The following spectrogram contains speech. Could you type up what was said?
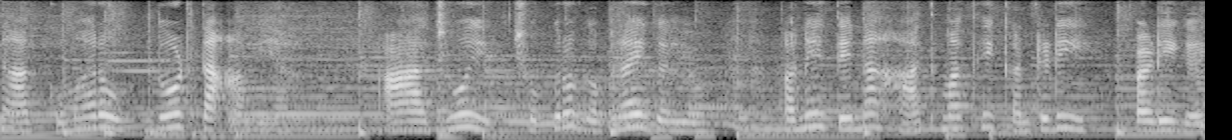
નાગકુમારો દોડતા આવ્યા. આ જોઈ છોકરો ગભરાઈ ગયો અને તેના હાથમાંથી ઘંટડી પડી ગઈ.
